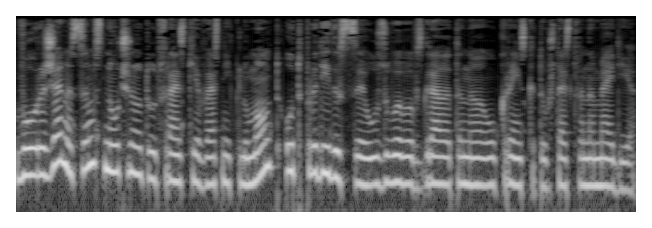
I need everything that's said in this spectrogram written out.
Въоръжена съм с наученото от френския вестник Люмонт, от преди да се озова в сградата на украинската обществена медия.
